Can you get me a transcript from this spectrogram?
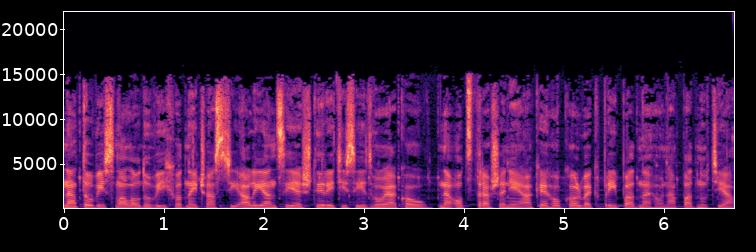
NATO vyslalo do východnej časti aliancie 4 tisíc vojakov na odstrašenie akéhokoľvek prípadného napadnutia napätia.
